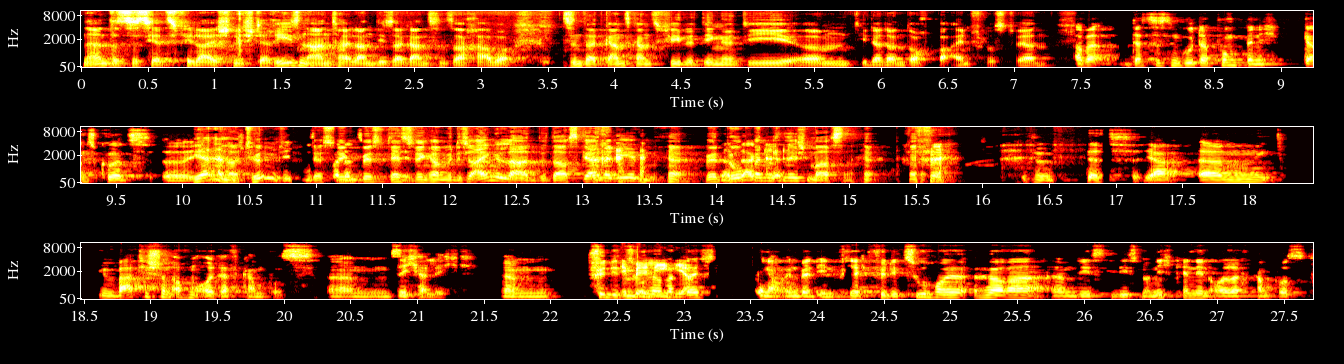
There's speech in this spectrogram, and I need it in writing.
Ne, das ist jetzt vielleicht nicht der Riesenanteil an dieser ganzen Sache, aber es sind halt ganz, ganz viele Dinge, die, ähm, die da dann doch beeinflusst werden. Aber das ist ein guter Punkt, wenn ich ganz kurz. Äh, ja, natürlich. Deswegen, bist, deswegen haben wir dich eingeladen. Du darfst gerne reden. Wäre doof, wenn du es nicht machst. Das, ja, ähm, wart ihr schon auf dem EUREF Campus? Ähm, sicherlich. Ähm, für die in Zuhörer Berlin, vielleicht, ja. genau, in Berlin. Vielleicht für die Zuhörer, ähm, die es noch nicht kennen, den EUREF Campus.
